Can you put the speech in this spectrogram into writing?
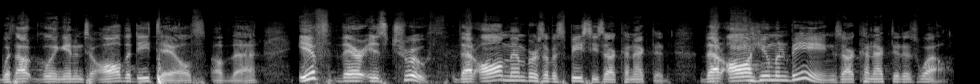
without going into all the details of that. If there is truth that all members of a species are connected, that all human beings are connected as well.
